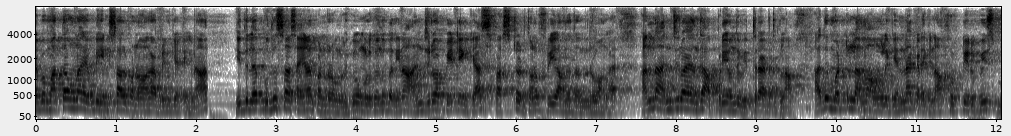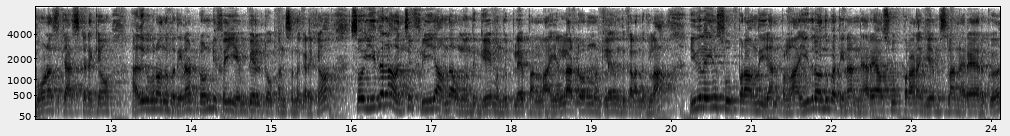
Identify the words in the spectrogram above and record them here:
இப்போ மற்றவங்களாம் எப்படி இன்ஸ்டால் பண்ணுவாங்க அப்படின்னு கேட்டிங்கன்னா இதில் புதுசாக சைன் பண்ணுறவங்களுக்கு உங்களுக்கு வந்து பார்த்தீங்கன்னா அஞ்சு ரூபா பேடிஎம் கேஷ் ஃபஸ்ட் எடுத்தோன்னே ஃப்ரீயாக வந்து தந்துடுவாங்க அந்த அஞ்சு ரூபாய் வந்து அப்படியே வந்து வித்ரா எடுத்துக்கலாம். அது மட்டும் இல்லாமல் அவங்களுக்கு என்ன கிடைக்குன்னா ஃபிஃப்டி ருபீஸ் போனஸ் கேஷ் கிடைக்கும். அதுக்கப்புறம் வந்து பார்த்தீங்கன்னா டுவெண்ட்டி ஃபைவ் எம்பிஎல் டோக்கன்ஸ் வந்து கிடைக்கும். ஸோ இதெல்லாம் வச்சு ஃப்ரீயாக வந்து அவங்க வந்து கேம் வந்து ப்ளே பண்ணலாம். எல்லா டோர்னமெண்ட்லேயும் வந்து கலந்துக்கலாம். இதுலேயும் சூப்பராக வந்து ஏர்ன் பண்ணலாம். இதில் வந்து பார்த்திங்கன்னா நிறையா சூப்பரான கேம்ஸ்லாம் நிறையா இருக்குது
